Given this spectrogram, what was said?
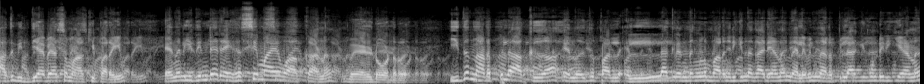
അത് വിദ്യാഭ്യാസമാക്കി പറയും. എന്നാൽ ഇതിന്റെ രഹസ്യമായ വാക്കാണ് വേൾഡ് ഓർഡർ. ഇത് നടപ്പിലാക്കുക എന്നത് പല എല്ലാ ഗ്രന്ഥങ്ങളും പറഞ്ഞിരിക്കുന്ന കാര്യമാണ്. നിലവിൽ നടപ്പിലാക്കിക്കൊണ്ടിരിക്കുകയാണ്.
